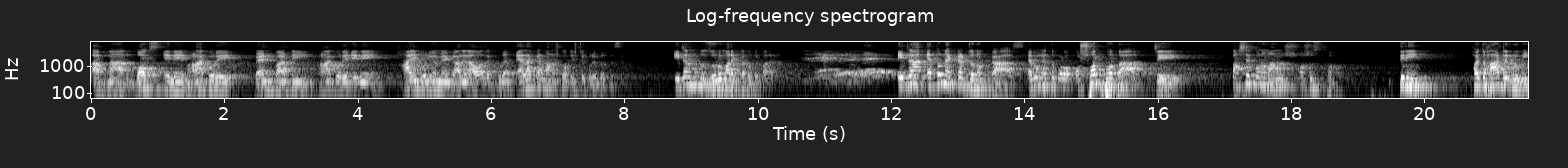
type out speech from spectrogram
আপনার বক্স এনে, ভাড়া করে, ব্যান্ড পার্টি ভাড়া করে এনে, হাই ভলিউমে গানের আওয়াজে পুরো এলাকার মানুষকে অতিষ্ঠ করে ফেলতেছে। এটার মতো জুলুম আরেকটা হতে পারে না। এটা এত ন্যাক্কারজনক কাজ এবং এত বড় অসভ্যতা যে পাশে কোনো মানুষ অসুস্থ। তিনি হয়তো হার্টের রোগী।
